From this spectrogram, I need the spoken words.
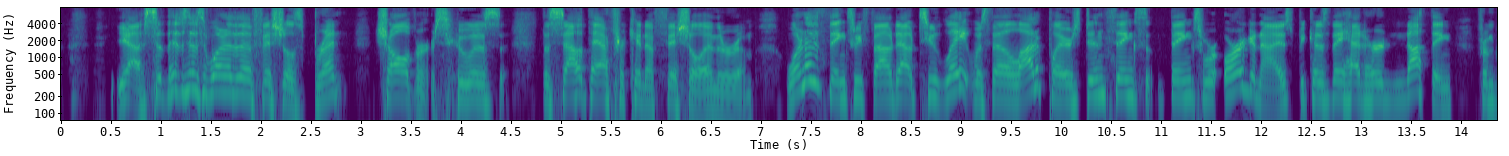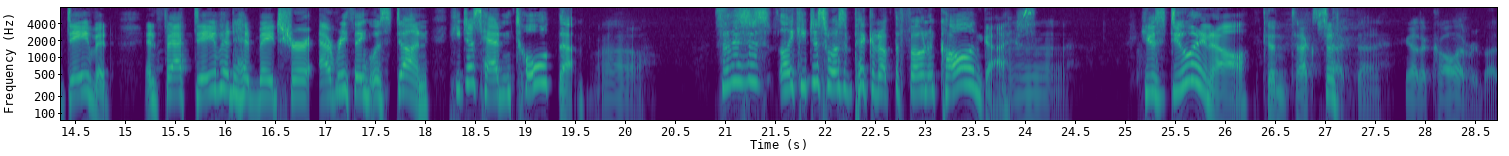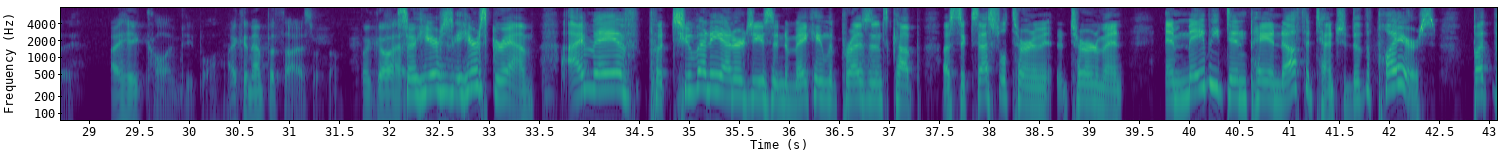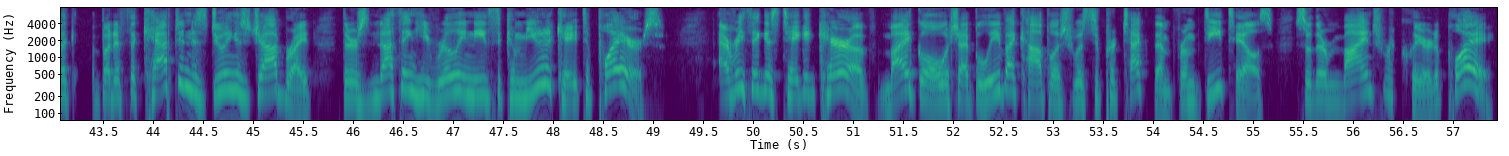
yeah, so this is one of the officials, Brent Chalmers, who was the South African official in the room. One of the things we found out too late was that a lot of players didn't think things were organized because they had heard nothing from David In fact, David had made sure everything was done. He just hadn't told them. Oh. So this is like he just wasn't picking up the phone and calling guys. He was doing it all. couldn't text So- back then. You had to call everybody. I hate calling people. I can empathize with them. But go ahead. So here's here's Graham. I may have put too many energies into making the President's Cup a successful tournament tournament and maybe didn't pay enough attention to the players. But the but if the captain is doing his job right, there's nothing he really needs to communicate to players. Everything is taken care of. My goal, which I believe I accomplished, was to protect them from details so their minds were clear to play.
